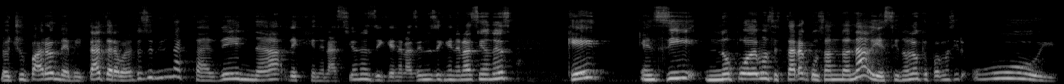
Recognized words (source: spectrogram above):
lo chuparon de mi tatarabuelo. Entonces viene una cadena de generaciones y generaciones y generaciones que en sí no podemos estar acusando a nadie, sino lo que podemos decir, uy,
